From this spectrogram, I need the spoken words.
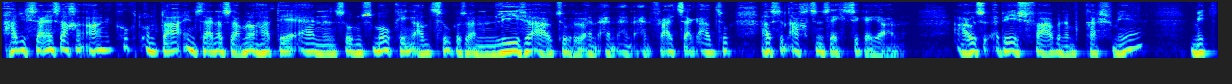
habe ich seine Sachen angeguckt und da in seiner Sammlung hatte er einen so einen Smoking-Anzug, also einen Leisure-Anzug, also ein, ein, ein, ein Freizeitanzug aus den 1860er Jahren. Aus beigefarbenem Kaschmir mit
